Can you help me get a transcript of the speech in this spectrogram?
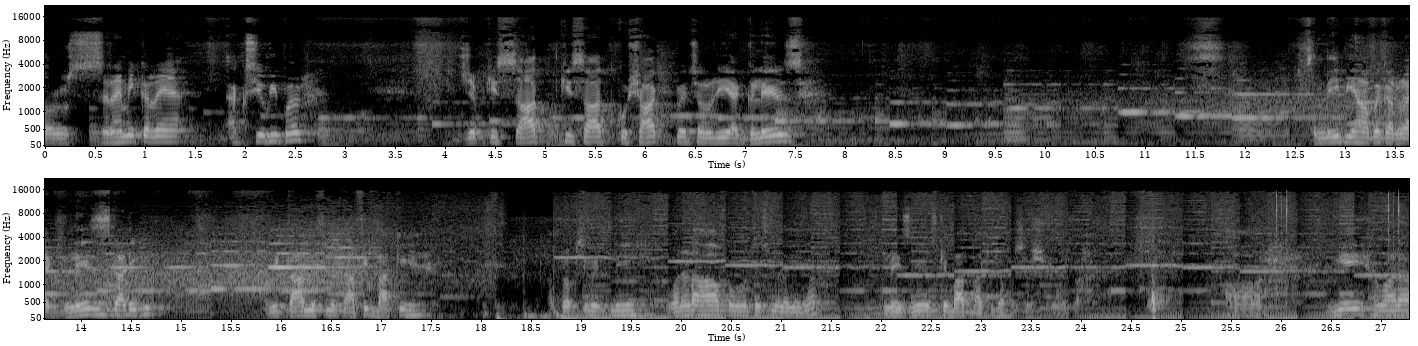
और सिरेमिक कर रहे हैं एक्सयूवी पर। जबकि साथ की साथ कुशाक पे चल रही है ग्लेज संदीप यहाँ पे कर रहा है ग्लेज गाड़ी की। अभी काम इसमें काफ़ी बाकी है। Approximately one and half hour तो इसमें लगेगा। ग्लेज में, उसके बाद बाकी का प्रोसेस शुरू होगा। और ये हमारा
